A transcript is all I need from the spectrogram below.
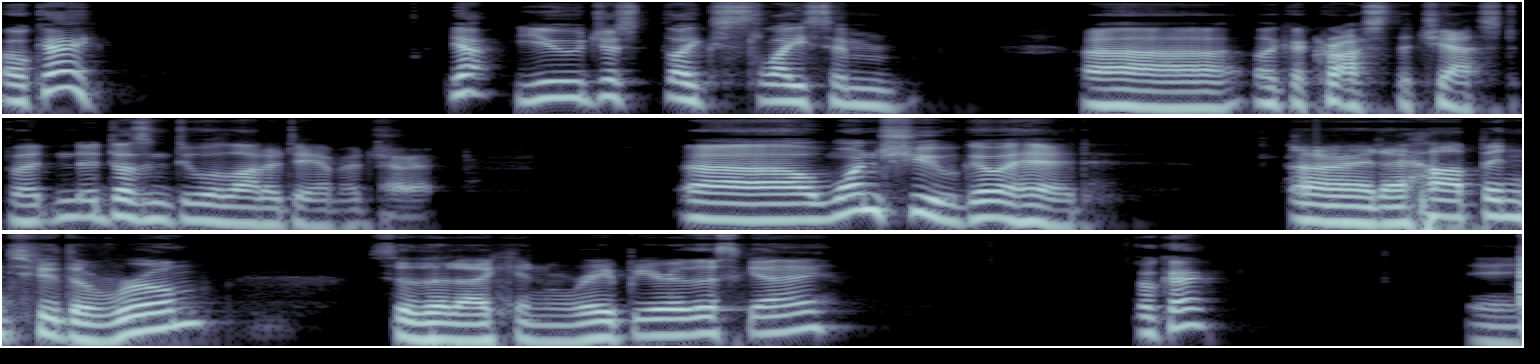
Okay. Yeah, you just like slice him uh like across the chest, but it doesn't do a lot of damage. All Uh one shoe, go ahead. All right, I hop into the room so that I can rapier this guy. Okay. And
